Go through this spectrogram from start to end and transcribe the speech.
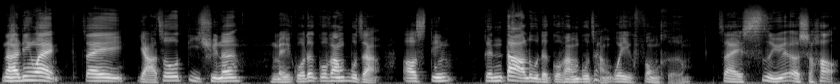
那另外在亚洲地区呢，美国的国防部长。奥斯汀跟大陆的国防部长魏凤和在四月二十号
